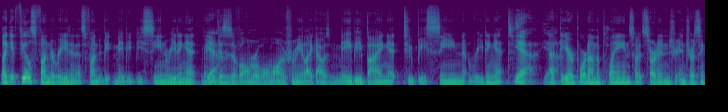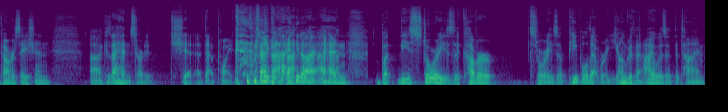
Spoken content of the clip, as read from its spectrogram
like it feels fun to read and it's fun to be maybe be seen reading it. Maybe Yeah. this is a vulnerable moment for me. Like I was maybe buying it to be seen reading it Yeah, yeah. at the airport on the plane. So it started an inter- interesting conversation because I hadn't started shit at that point. like, I, you know, I, I hadn't. But these stories, the cover stories of people that were younger than I was at the time,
